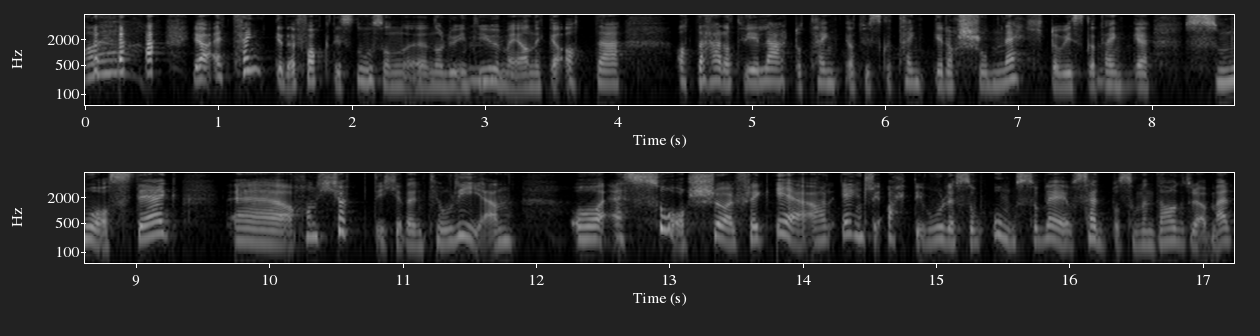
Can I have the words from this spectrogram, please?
Ah, ja. ja. jeg tenker det faktisk nå sånn eh, når du intervjuer meg, Jannicke, at eh, at det her at vi er lært å tenke at vi skal tenke rasjonelt og vi skal tenke små steg. Eh, han kjøpte ikke den teorien. Og jeg så sjøl, for jeg, er, jeg, har egentlig alltid vært som ung, så ble jeg jo sett på som en dagdrømmer.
